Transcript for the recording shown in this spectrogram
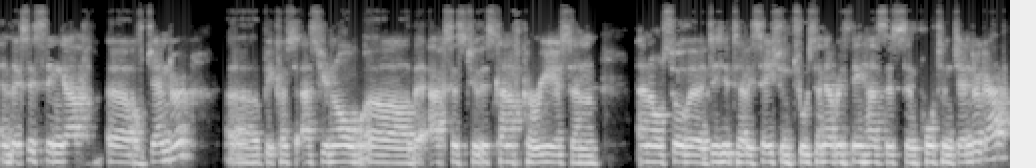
in the existing gap uh, of gender, uh, because as you know, uh, the access to this kind of careers and and also the digitalization tools and everything has this important gender gap.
